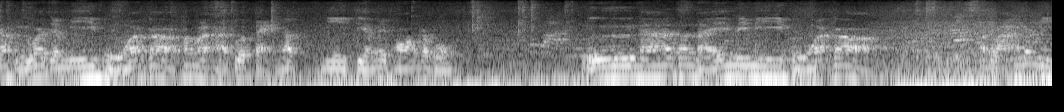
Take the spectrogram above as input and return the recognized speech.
ครับ หรือว่าจะมีหัวก็เข้ามาหาตัวแต่งครับ มีเตรียมให้พร้อมครับผมหรือนะท่านไหนไม่มีหัวก็ทางร้านก็มี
